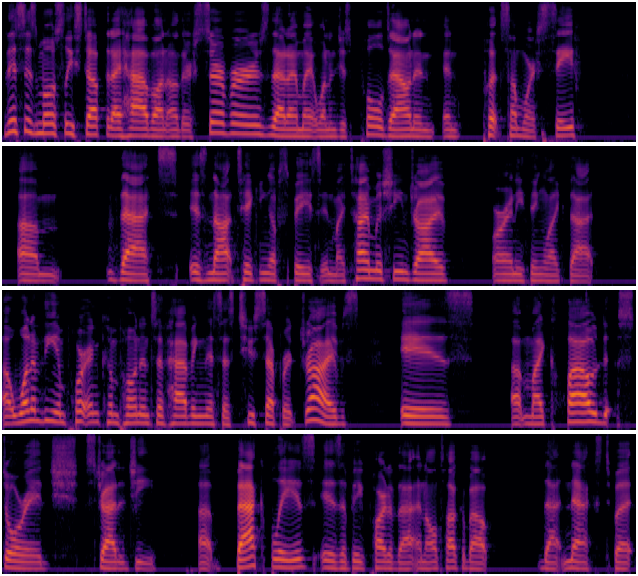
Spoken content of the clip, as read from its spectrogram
this is mostly stuff that I have on other servers that I might want to just pull down and, and put somewhere safe um, that is not taking up space in my Time Machine drive or anything like that. Uh, one of the important components of having this as two separate drives is uh, my cloud storage strategy. Uh, Backblaze is a big part of that, and I'll talk about that next. But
